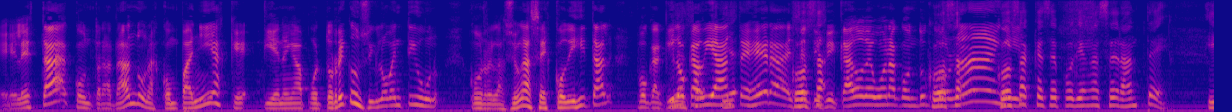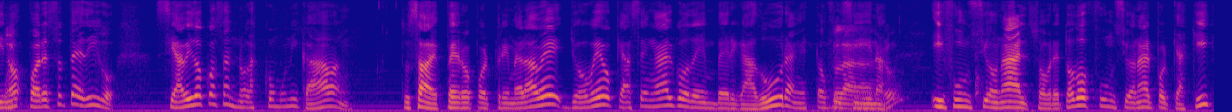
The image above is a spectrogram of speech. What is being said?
Él está contratando unas compañías que tienen a Puerto Rico un siglo XXI con relación a sesco digital, porque aquí Y lo que había y- antes era el cosa- certificado de buena conducta Cosa- online. y- cosas que se podían hacer antes. Y no, por eso te digo, si ha habido cosas, no las comunicaban. Tú sabes, pero por primera vez yo veo que hacen algo de envergadura en esta oficina. Claro. Y funcional, sobre todo funcional, porque aquí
